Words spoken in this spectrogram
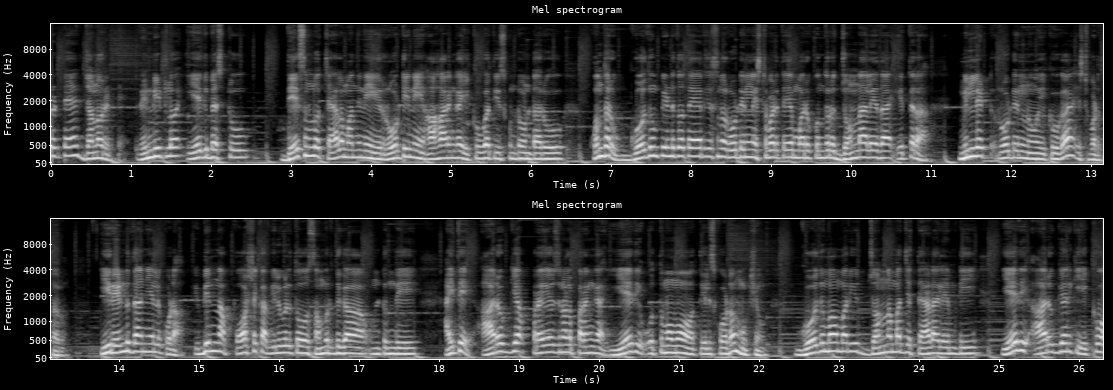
రొట్టె జొన్న రొట్టె. రెండిట్లో ఏది బెస్ట్? దేశంలో చాలా మందిని రోటీని ఆహారంగా ఎక్కువగా తీసుకుంటూ ఉంటారు. కొందరు గోధుమ పిండితో తయారు చేసిన రోటీలను ఇష్టపడితే మరికొందరు జొన్న లేదా ఇతర మిల్లెట్ రోటీలను ఎక్కువగా ఇష్టపడతారు. ఈ రెండు ధాన్యాలు కూడా విభిన్న పోషక విలువలతో సమృద్ధిగా ఉంటుంది. అయితే ఆరోగ్య ప్రయోజనాల పరంగా ఏది ఉత్తమమో తెలుసుకోవడం ముఖ్యం. గోధుమ మరియు జొన్న మధ్య తేడాలు ఏమిటి ఏది ఆరోగ్యానికి ఎక్కువ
